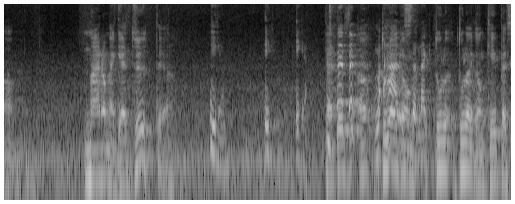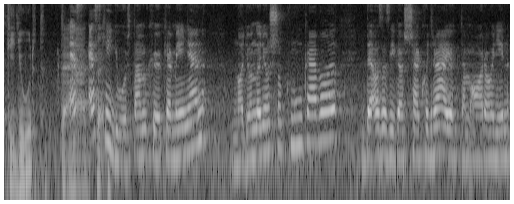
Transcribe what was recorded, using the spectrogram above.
a- Mára megedződtél? Igen. I- igen. Tehát ez a tulajdon, tul, tulajdonképp ez kigyúrt. Ezt, Tehát, ezt kigyúrtam kőkeményen, nagyon-nagyon sok munkával, de az az igazság, hogy rájöttem arra, hogy én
